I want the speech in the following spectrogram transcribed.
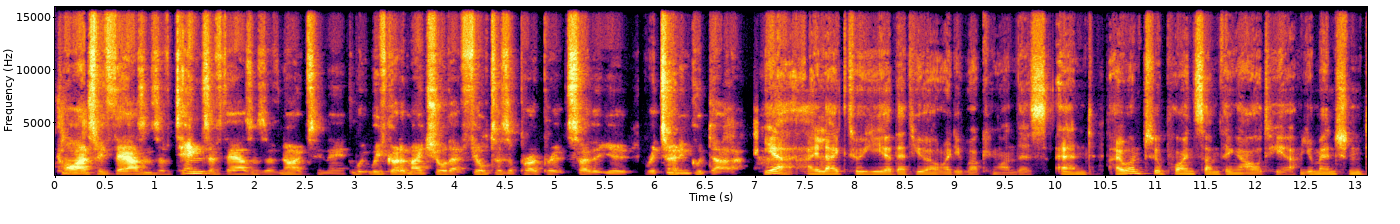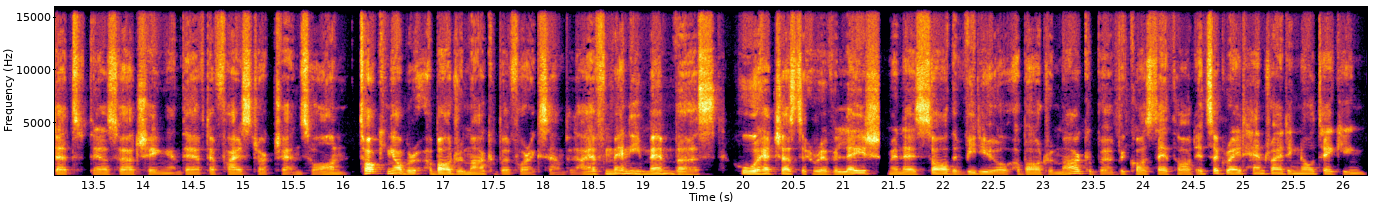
clients with thousands of tens of thousands of notes in there. We've got to make sure that filter's appropriate so that you're returning good data. Yeah, I like to hear that you're already working on this. And I want to point something out here. You mentioned that they're searching and they have their file structure and so on. Talking about reMarkable, for example, I have many members who had just a revelation when they saw the video about reMarkable because they thought it's a great handwriting note taking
